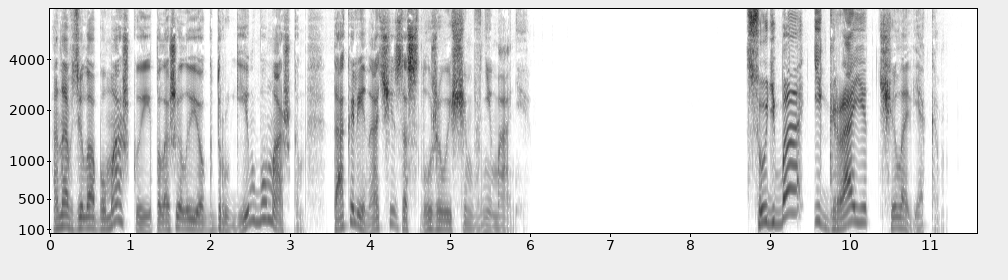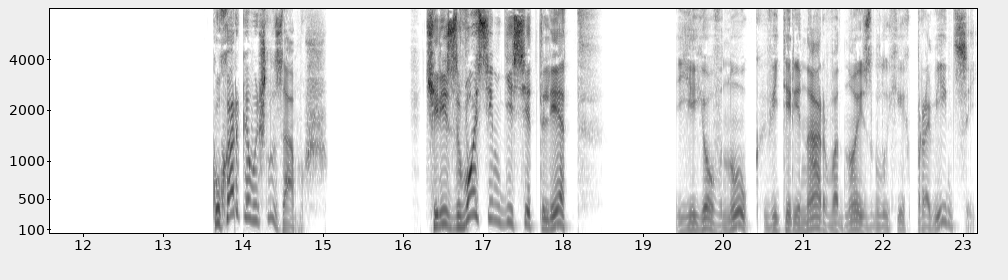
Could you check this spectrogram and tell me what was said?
Она взяла бумажку и положила ее к другим бумажкам, так или иначе заслуживающим внимания. Судьба играет человеком. Кухарка вышла замуж. Через восемьдесят лет ее внук, ветеринар в одной из глухих провинций,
